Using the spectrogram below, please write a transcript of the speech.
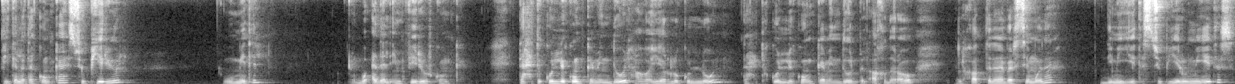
في تلاتة concha superior و middle وادي ال inferior concha تحت كل concha من دول هغير لكم اللون. تحت كل concha من دول بالأخضر أهو. الخط اللي أنا برسمه ده دي meatus superior meatus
